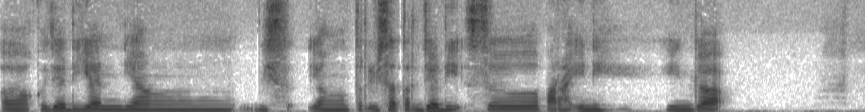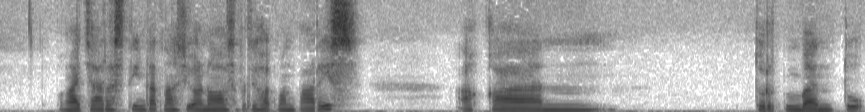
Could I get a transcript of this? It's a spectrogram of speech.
uh, kejadian yang bisa yang ter, bisa terjadi separah ini hingga pengacara setingkat nasional seperti Hotman Paris akan turut membantu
